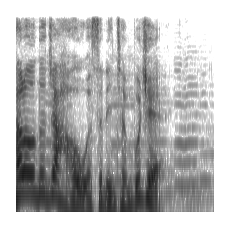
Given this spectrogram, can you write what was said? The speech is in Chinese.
Hello，大家好，我是凌晨不绝。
